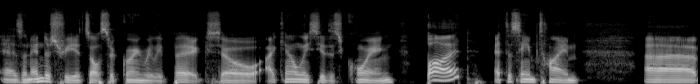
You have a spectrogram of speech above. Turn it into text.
as an industry, it's also growing really big. So I can only see this growing, but at the same time, uh,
